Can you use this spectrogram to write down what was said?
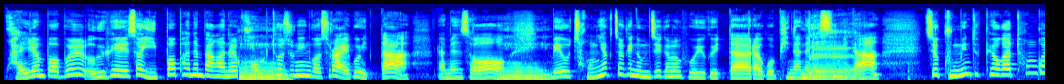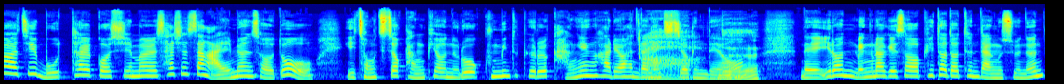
관련 법을 의회에서 입법하는 방안을 음. 검토 중인 것으로 알고 있다라면서 음. 매우 정략적인 움직임을 보이고 있다라고 비난을 네. 했습니다. 즉 국민 투표가 통과하지 못할 것임을 사실상 알면서도 이 정치적 방편으로 국민 투표를 강행하려 한다는 아, 지적인데요. 네. 네, 이런 맥락에서 피터 더튼 당수는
